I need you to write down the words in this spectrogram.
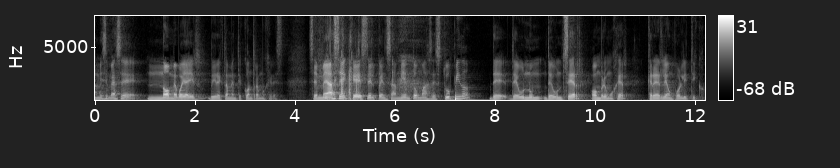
mí se me hace, no me voy a ir directamente contra mujeres. Se me hace que es el pensamiento más estúpido de, de un, de un ser, hombre o mujer, creerle a un político.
